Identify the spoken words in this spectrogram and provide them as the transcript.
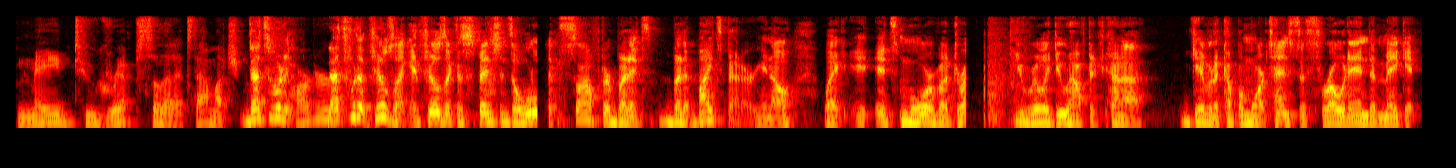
made to grip so that it's that much that's what harder. It, that's what it feels like. It feels like the suspension's a little bit softer, but it's but it bites better. You know, like it, it's more of a drag. You really do have to kind of give it a couple more tenths to throw it in to make it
